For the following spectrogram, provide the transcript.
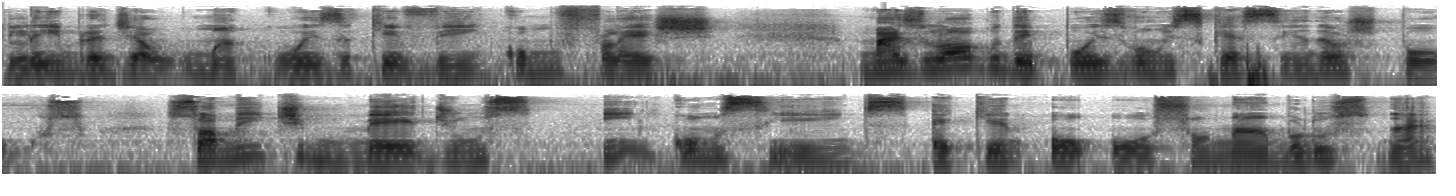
lembra de alguma coisa que vem como flash, mas logo depois vão esquecendo aos poucos. Somente médiums inconscientes é que, ou, ou sonâmbulos, né?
